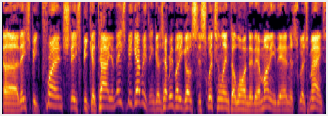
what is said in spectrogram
uh, they speak French, they speak Italian, they speak everything, because everybody goes to Switzerland to launder their money there in the Swiss banks.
